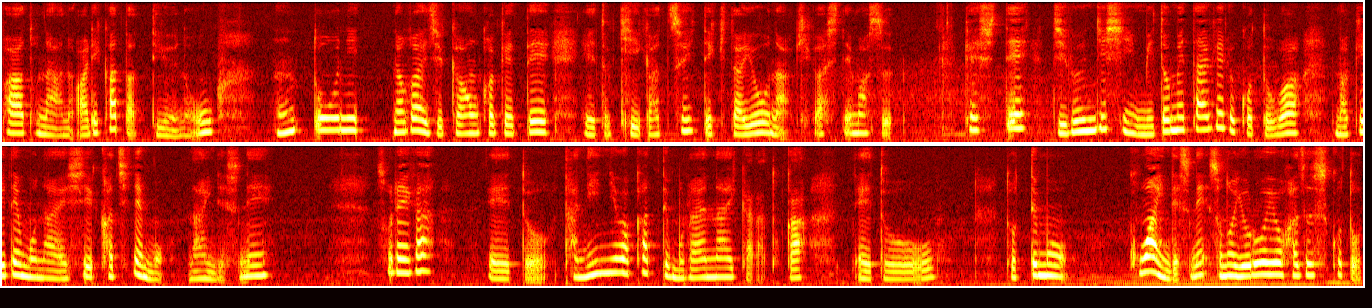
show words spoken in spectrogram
パートナーの在り方っていうのを本当に長い時間をかけて、えーと気がついてきたような気がしてます。決して自分自身認めてあげることは負けでもないし勝ちでもないんですね。それが、えーと、他人に分かってもらえないからとか、えーと、とっても怖いんですねその鎧を外すことっ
